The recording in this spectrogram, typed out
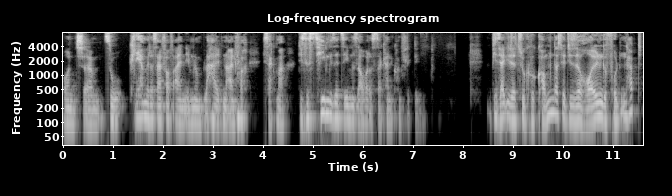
Und ähm, so klären wir das einfach auf allen Ebenen und behalten einfach, ich sag mal, die Systemgesetze-Ebene sauber, dass es da keine Konflikte gibt. Wie seid ihr dazu gekommen, dass ihr diese Rollen gefunden habt?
